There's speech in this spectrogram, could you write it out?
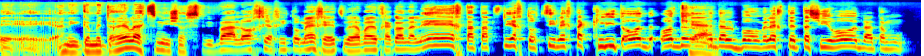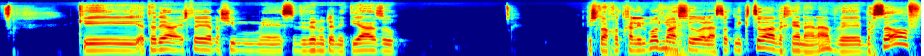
אה, אני גם מתאר לעצמי שהסביבה לא הכי הכי תומכת, ואומרת לך כל הזמן, לך אתה תצליח תוציא, לך תקליט עוד, עוד, כן. עוד אלבום, ולך תשאיר עוד, ואתה... כי אתה יודע, יש לאנשים אה, סביבנו את הנטייה הזו. לשלוח אותך ללמוד כן. משהו, לעשות מקצוע וכן הלאה, ובסוף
